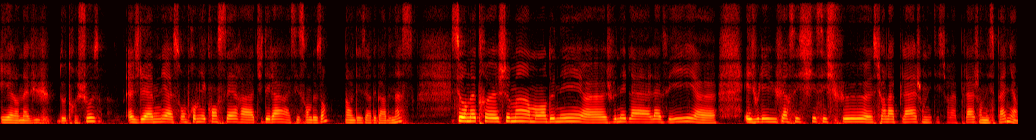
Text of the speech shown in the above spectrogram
Et elle en a vu d'autres choses. Je l'ai amenée à son premier concert à Tudela à ses 102 ans, dans le désert des Bardenas. Sur notre chemin, à un moment donné, euh, je venais de la laver euh, et je voulais lui faire sécher ses cheveux euh, sur la plage. On était sur la plage en Espagne.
